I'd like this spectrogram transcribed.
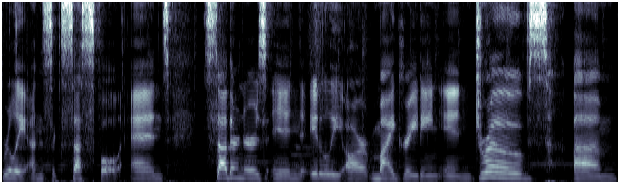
really unsuccessful. And Southerners in Italy are migrating in droves. Um,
